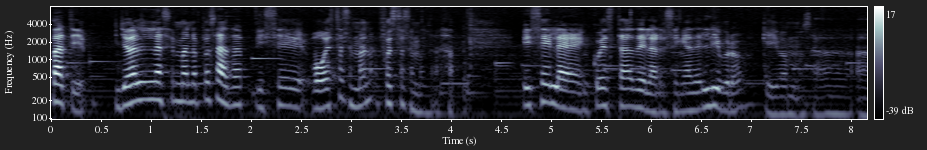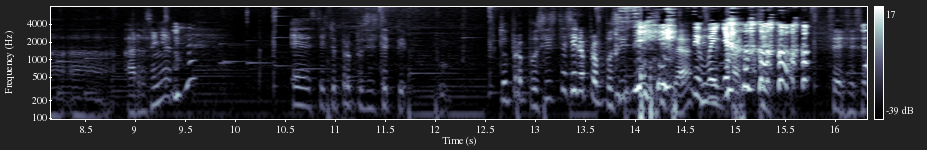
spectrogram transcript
Patty, yo la semana pasada hice, o esta semana, fue esta semana, ajá, hice la encuesta de la reseña del libro que íbamos a, a- a- a reseñar. Este, tú propusiste, ¿tú propusiste? Sí lo propusiste. Sí, sí yo. Pan, Sí, sí, sí, sí,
